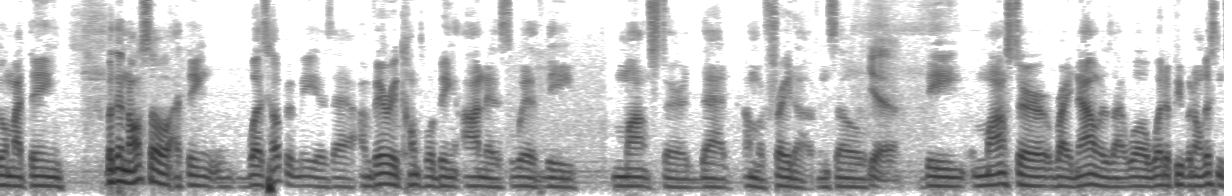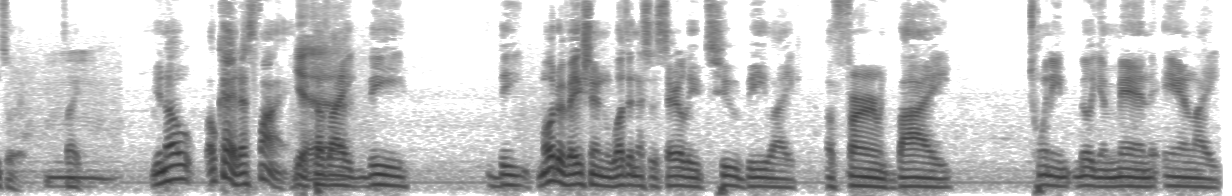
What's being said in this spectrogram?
doing my thing. But then also, I think what's helping me is that I'm very comfortable being honest with the monster that I'm afraid of. And so Yeah. the monster right now is like, well, what if people don't listen to it? It's like- Mm, You know, okay, that's fine. Yeah. Because like the the motivation wasn't necessarily to be like affirmed by 20 million men and like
